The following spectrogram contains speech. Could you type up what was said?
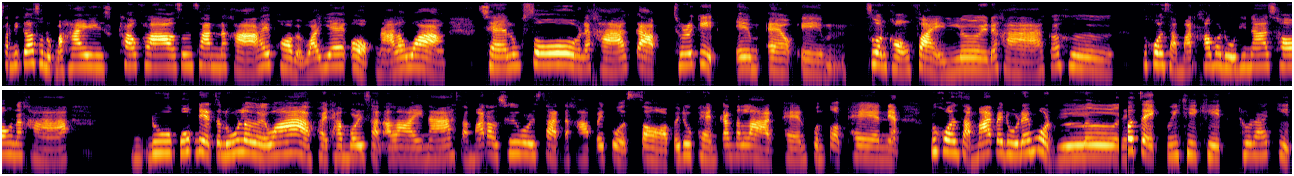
ซันนี่ก็สรุปมาให้คร่าวๆ สั้นๆนะคะ ให้พอแบบว่าแยกออกนะระหว่างแชร์ลูกโซ่นะคะ กับธุรกิจ MLM ส่วนของฝ่ายเลยนะคะ ก็คือ ทุกคนสามารถเข้ามาดูที่หน้าช่องนะคะ ดูปุ๊บเนี่ยจะรู้เลยว่าฝ่ายทำบริษัทอะไรนะ สามารถเอาชื่อบริษัทนะคะ ไปตรวจสอบไปดูแผนการตลาดแผนผลตอบแทนเนี่ย ทุกคนสามารถไปดูได้หมดเลยโปรเจกต์วิธีคิดธุรกิจ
